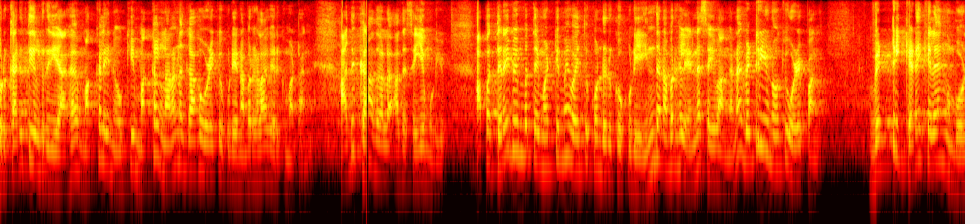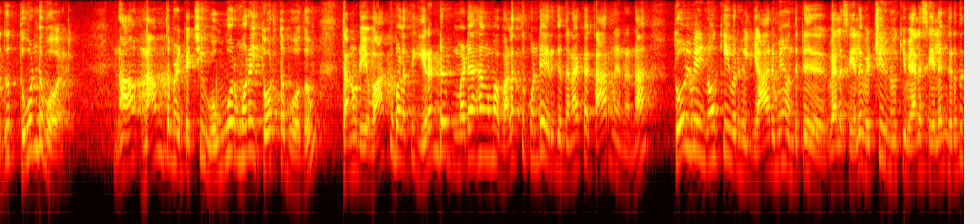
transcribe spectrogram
ஒரு கருத்தியல் ரீதியாக மக்களை நோக்கி மக்கள் நலனுக்காக உழைக்கக்கூடிய நபர்களாக இருக்க மாட்டாங்க. அதுக்காக அதில் அதை செய்ய முடியும். அப்ப திரைபிம்பத்தை மட்டுமே வைத்துக் கொண்டு இருக்கக்கூடிய இந்த நபர்கள் என்ன செய்வாங்கன்னா வெற்றியை நோக்கி உழைப்பாங்க. வெற்றி கிடைக்கலங்கும்போது துவண்டு போவார்கள். நாம் நாம் தமிழ் கட்சி ஒவ்வொரு முறை தோர்த்த போதும் தன்னுடைய வாக்கு பலத்தை இரண்டு மடகமாக வளர்த்து கொண்டே இருக்குதுனாக்க காரணம் என்னன்னா தோல்வியை நோக்கி இவர்கள் யாருமே வந்துட்டு வேலை செய்யலை வெற்றியை நோக்கி வேலை செய்யலைங்கிறது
